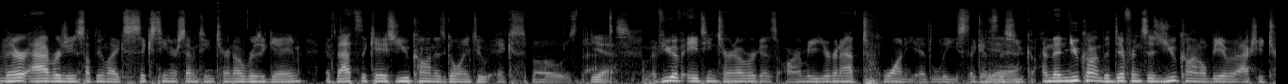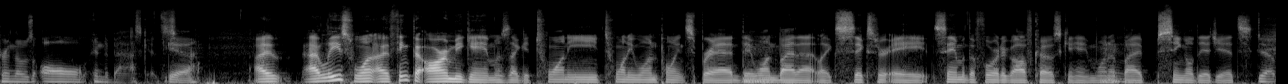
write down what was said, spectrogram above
they're averaging something like 16 or 17 turnovers a game. If that's the case, UConn is going to expose that. yes. Um, if you have 18 turnover against Army, you're going to have 20 at least against this Yeah. UConn. And then UConn, the difference is UConn will be able to actually turn those all into baskets. Yeah. I at least one I think the Army game was like a 20 21 point spread. They Mhm. won by that like 6 or 8. Same with the Florida Gulf Coast game, won Mhm. it by single digits. Yep.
